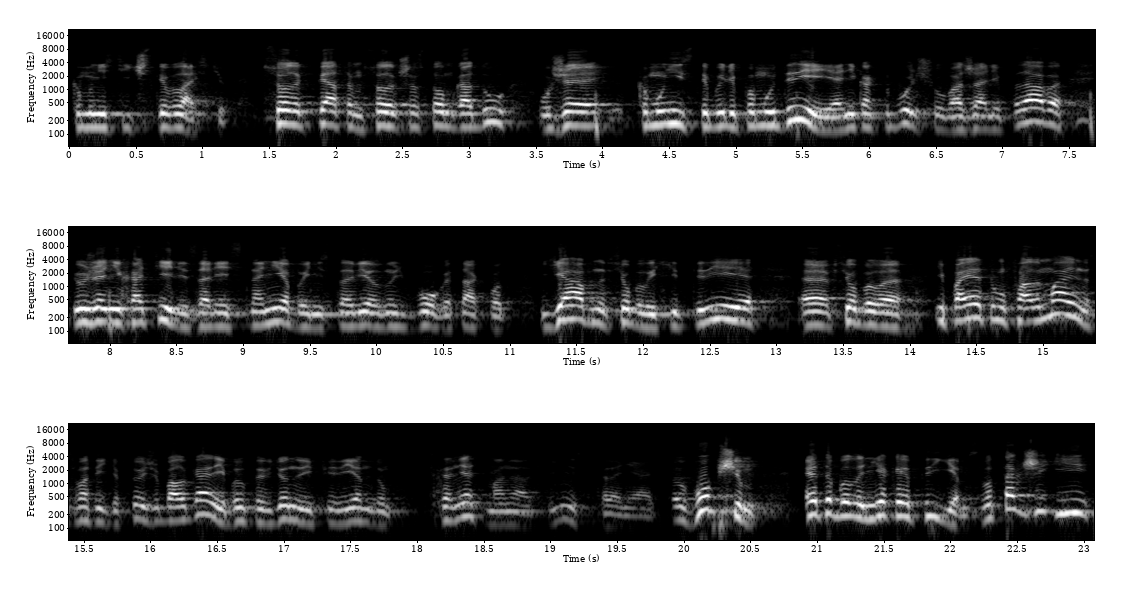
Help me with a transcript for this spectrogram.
коммунистической властью. В 1945-1946 году уже коммунисты были помудрее, они как-то больше уважали право и уже не хотели залезть на небо и не спровергнуть Бога так вот явно, все было хитрее, э, все было... И поэтому формально, смотрите, в той же Болгарии был проведен референдум, сохранять монархию или не сохранять. В общем, это было некое преемство. Вот так же и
